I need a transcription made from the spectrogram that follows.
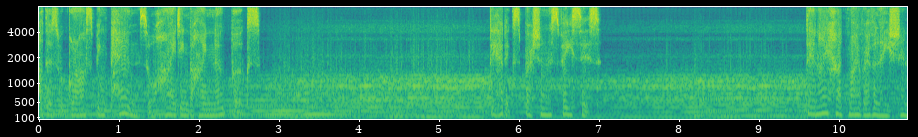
Others were grasping pens or hiding behind notebooks. They had expressionless faces. Then I had my revelation.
